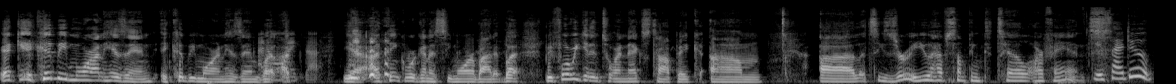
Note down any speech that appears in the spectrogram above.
It, it could be more on his end. It could be more on his end, I but don't like that. yeah, I think we're going to see more about it. But before we get into our next topic, um, uh, let's see, Zuri, you have something to tell our fans. Yes, I do.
